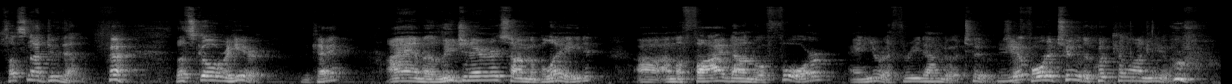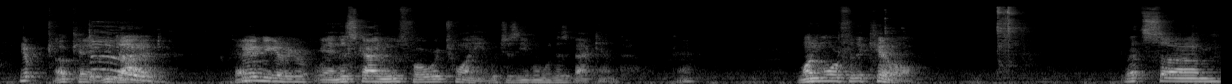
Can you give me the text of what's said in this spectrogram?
So let's not do that. let's go over here. Okay? I am a legionnaire, so I'm a blade. Uh, I'm a five down to a four, and you're a three down to a two. So Yep. four to two, the quick kill on you. Yep. Okay, you died. Okay. And you gotta go for it. And this guy moves forward 20, which is even with his back end. Okay. One more for the kill. Let's um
